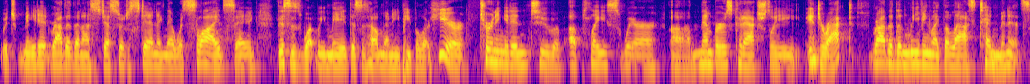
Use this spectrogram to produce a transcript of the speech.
which made it rather than us just sort of standing there with slides saying, "This is what we made. This is how many people are here," turning it into a, a place where uh, members could actually interact rather than leaving like the last 10 minutes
